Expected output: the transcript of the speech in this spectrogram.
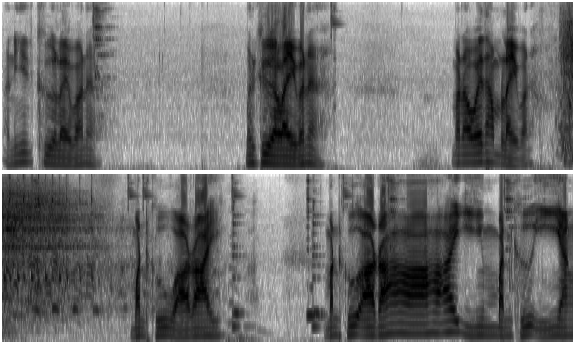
อันนี้คืออะไรวะเนี่ย มันคืออะไรวะเนี่ย มันเอาไว้ทำอะไรวะ มันคืออะไร มันคืออะไร มันคืออียัง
